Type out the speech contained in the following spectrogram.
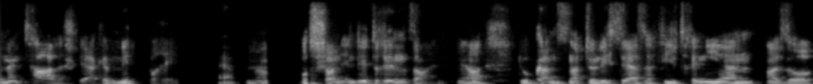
mentale Stärke mitbringen. Ja. Ne? Muss schon in dir drin sein. Ja, du kannst natürlich sehr, sehr viel trainieren. Also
